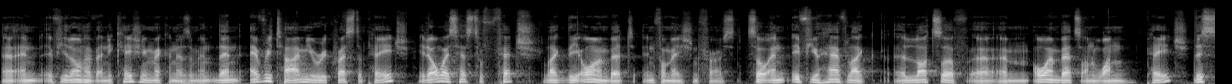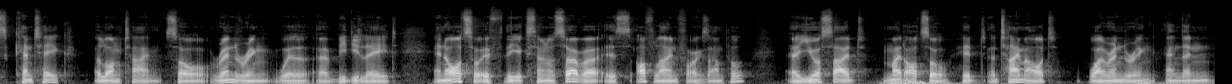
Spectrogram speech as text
uh, and if you don't have any caching mechanism, and then every time you request a page, it always has to fetch like the OEmbed information first. So, and if you have like uh, lots of uh, um, OEmbeds on one page, this can take a long time. So rendering will uh, be delayed. And also, if the external server is offline, for example, uh, your site might also hit a timeout while rendering, and then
